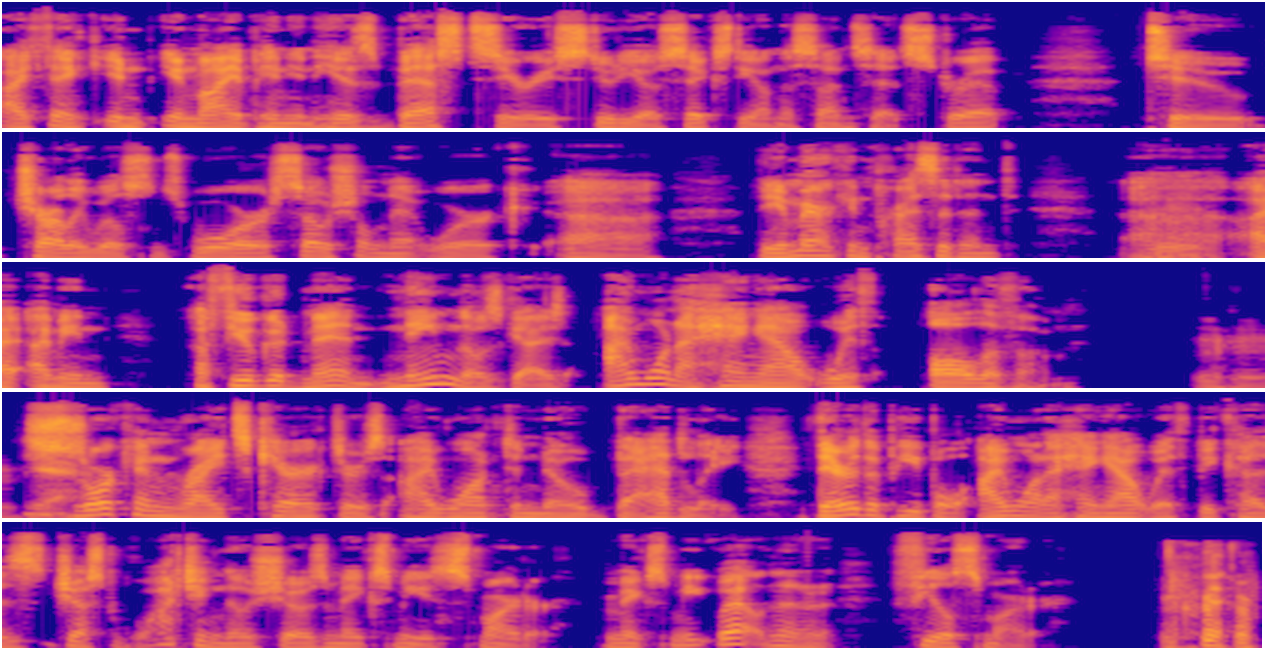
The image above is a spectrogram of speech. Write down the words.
I think in in my opinion his best series Studio 60 on the Sunset Strip to Charlie Wilson's War, Social Network, uh, The American President. Uh, Hmm. I, I mean, A Few Good Men. Name those guys. I want to hang out with all of them. Mhm. Yeah. Sorkin writes characters I want to know badly. They're the people I want to hang out with because just watching those shows makes me smarter. Makes me well, no, no, no feel smarter.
